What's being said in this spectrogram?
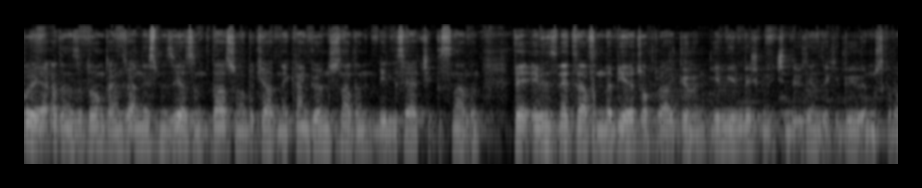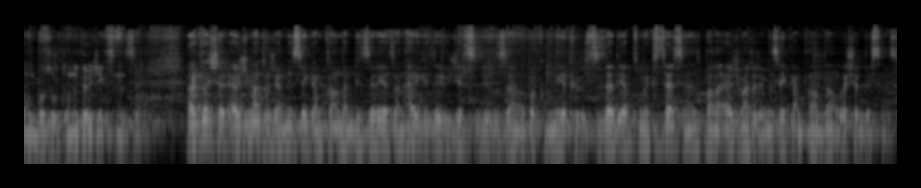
Buraya adınızı, doğum tarihinizi anne isminizi yazın. Daha sonra bu kağıdın ekran görüntüsünü alın, bilgisayar çıktısını alın ve evinizin etrafında bir yere toprağa gömün. 20-25 gün içinde üzerinizdeki büyü ve muskaların bozulduğunu göreceksinizdir. Arkadaşlar Ercüment Hocam Instagram kanalından bizlere yazan herkese ücretsiz yıldızlama bakımını yapıyoruz. Sizler de yaptırmak isterseniz bana Ercüment Hocam Instagram kanalından ulaşabilirsiniz.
